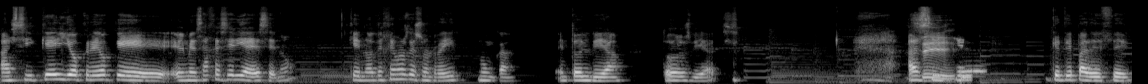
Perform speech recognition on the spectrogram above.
Así que yo creo que el mensaje sería ese, ¿no? Que no dejemos de sonreír nunca, en todo el día, todos los días. Así Sí. que, ¿qué te parece?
